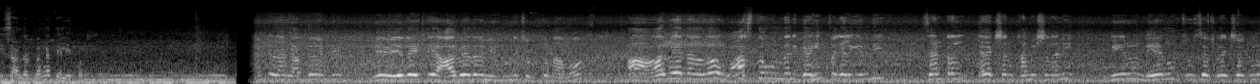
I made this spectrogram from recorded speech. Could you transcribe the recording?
ఈ సందర్భంగా తెలియపరుస్తుంది. అంటే దానికి అర్థం ఏంటి? మేము ఏదైతే ఆవేదన మీ ముందు చెప్తున్నామో ఆ ఆవేదనలో వాస్తవం ఉందని గ్రహించగలిగింది సెంట్రల్ ఎలక్షన్ కమిషన్ అని మీరు నేను చూసే ప్రేక్షకులు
